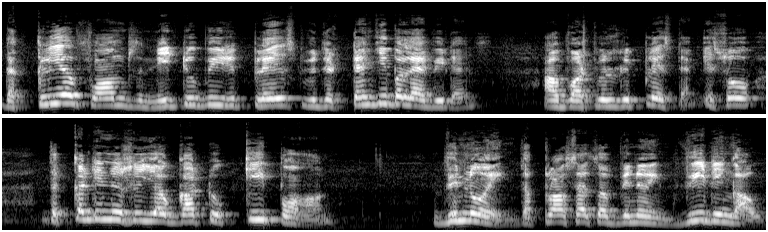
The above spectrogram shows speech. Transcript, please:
the clear forms need to be replaced with the tangible evidence of what will replace them. So, the continuously you have got to keep on winnowing, the process of winnowing, weeding out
